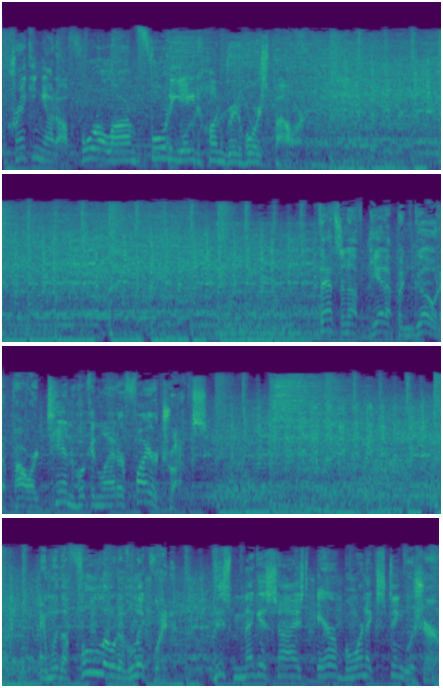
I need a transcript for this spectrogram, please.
cranking out a four-alarm 4,800 horsepower. That's enough get up and go to power 10 hook and ladder fire trucks. And with a full load of liquid, this mega-sized airborne extinguisher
